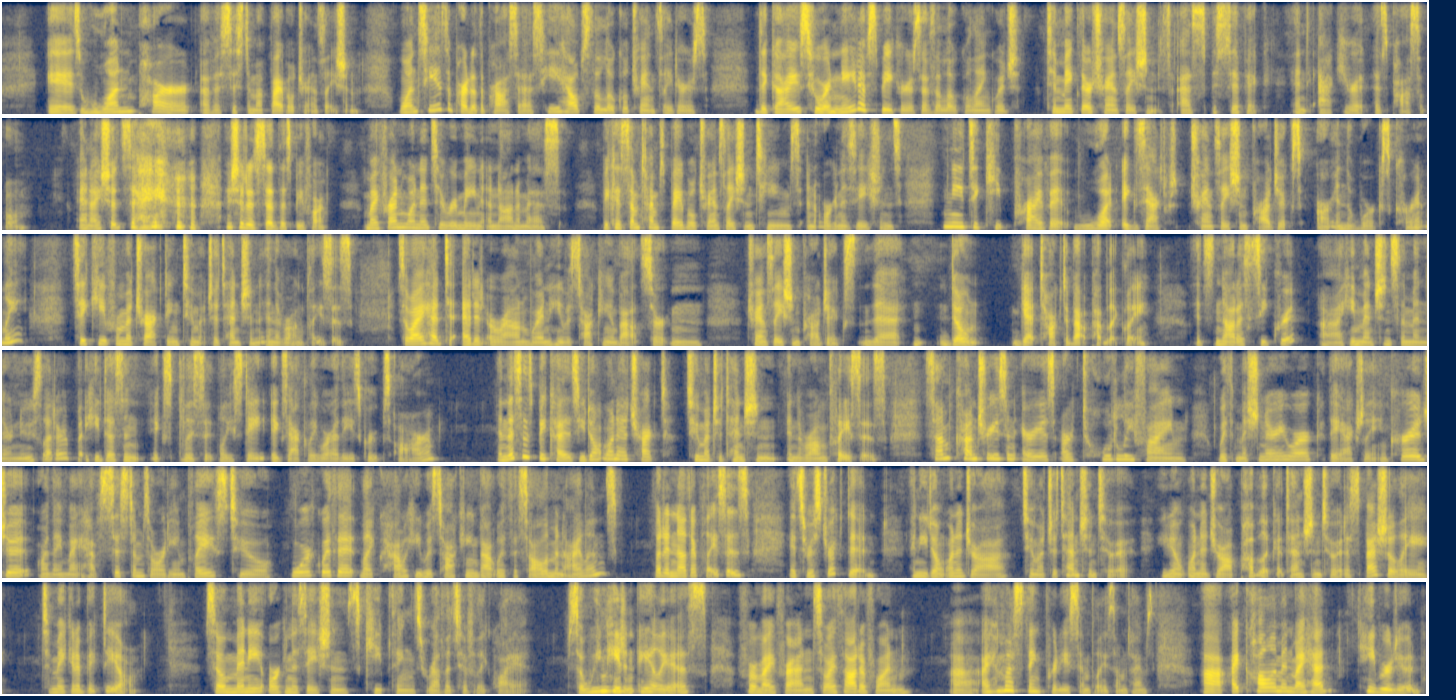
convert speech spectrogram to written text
is one part of a system of Bible translation. Once he is a part of the process, he helps the local translators, the guys who are native speakers of the local language, to make their translations as specific and accurate as possible. And I should say, I should have said this before. My friend wanted to remain anonymous because sometimes Bible translation teams and organizations need to keep private what exact translation projects are in the works currently to keep from attracting too much attention in the wrong places. So I had to edit around when he was talking about certain translation projects that don't get talked about publicly. It's not a secret. Uh, he mentions them in their newsletter, but he doesn't explicitly state exactly where these groups are. And this is because you don't want to attract too much attention in the wrong places. Some countries and areas are totally fine with missionary work. They actually encourage it, or they might have systems already in place to work with it, like how he was talking about with the Solomon Islands. But in other places, it's restricted, and you don't want to draw too much attention to it. You don't want to draw public attention to it, especially to make it a big deal. So many organizations keep things relatively quiet. So we need an alias for my friend. So I thought of one. Uh, I must think pretty simply sometimes. Uh, I call him in my head Hebrew Dude.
